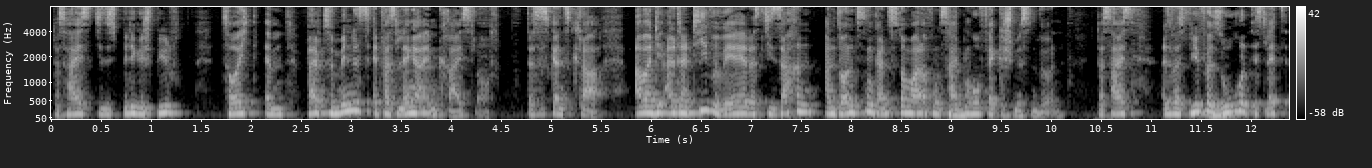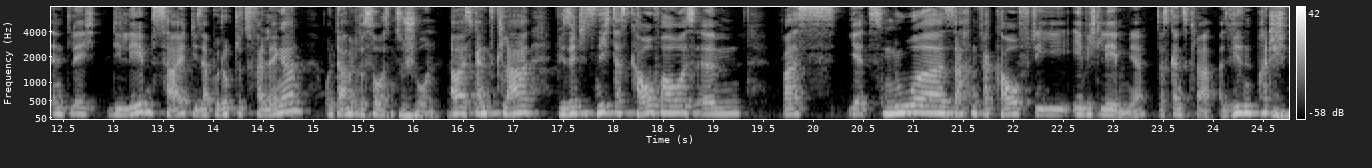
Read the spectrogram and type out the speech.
Das heißt, dieses billige Spielzeug ähm, bleibt zumindest etwas länger im Kreislauf. Das ist ganz klar. Aber die Alternative wäre ja, dass die Sachen ansonsten ganz normal auf dem Seitenhof weggeschmissen würden. Das heißt, also was wir versuchen, ist letztendlich die Lebenszeit dieser Produkte zu verlängern und damit Ressourcen zu schonen. Aber ist ganz klar, wir sind jetzt nicht das Kaufhaus, ähm, was jetzt nur Sachen verkauft, die ewig leben, ja. Das ist ganz klar. Also wir sind praktisch,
